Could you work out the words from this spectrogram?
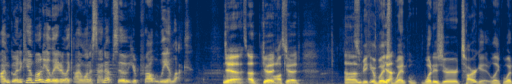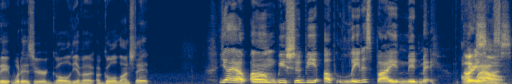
I'm going to Cambodia later. Like, I want to sign up. So you're probably in luck." Yeah, uh, good, awesome. good. Um, Speaking of which, yeah. when what is your target? Like, what what is your goal? Do you have a, a goal launch date? Yeah, yeah. Um, we should be up latest by mid-May. Nice. Very wow, latest.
